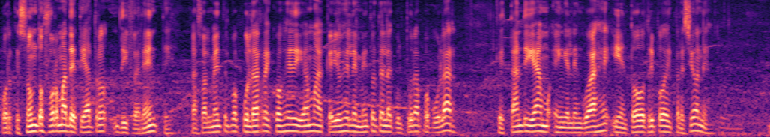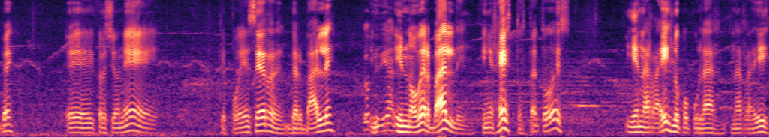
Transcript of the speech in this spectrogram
porque son dos formas de teatro diferentes. Casualmente el popular recoge, digamos, aquellos elementos de la cultura popular que están, digamos, en el lenguaje y en todo tipo de expresiones. ¿Ves? Eh, expresiones que pueden ser verbales y, y, no verbales, en el gesto está todo eso. Y en la raíz lo popular, en la raíz,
